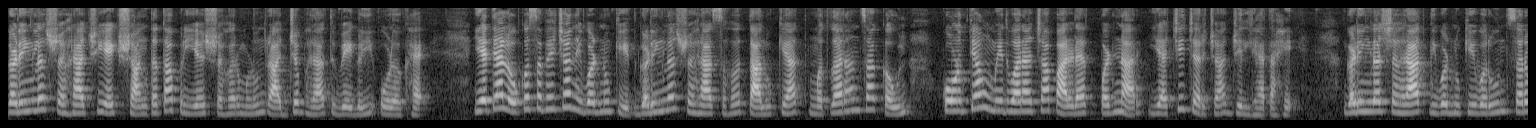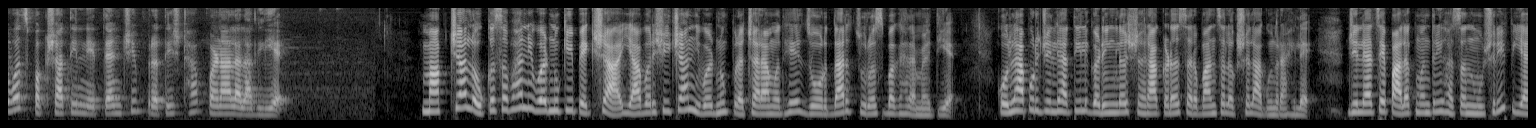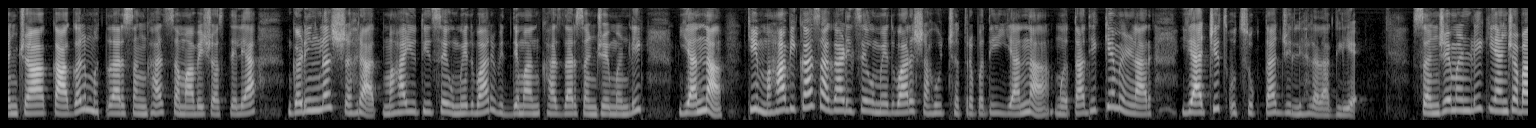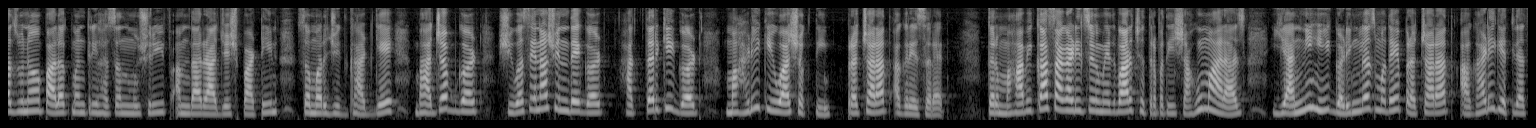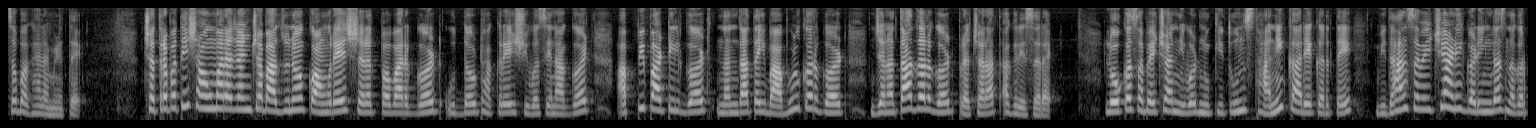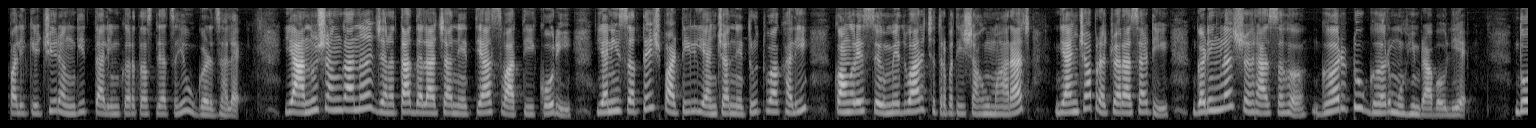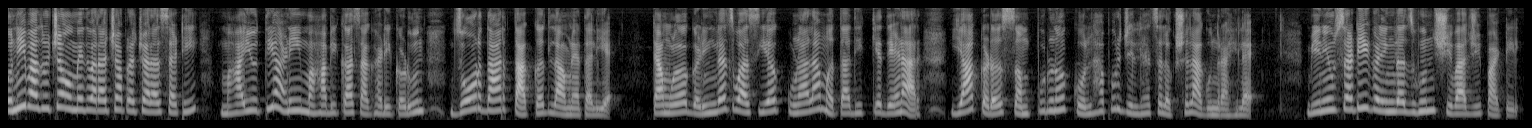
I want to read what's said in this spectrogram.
गडिंग्लज शहराची एक शांतताप्रिय शहर म्हणून राज्यभरात वेगळी ओळख आहे. येत्या लोकसभेच्या निवडणुकीत गडिंग्लज शहरासह तालुक्यात मतदारांचा कौल कोणत्या उमेदवाराच्या पारड्यात पडणार याची चर्चा जिल्ह्यात आहे. गडिंग्लज शहरात निवडणुकीवरून सर्वच पक्षातील नेत्यांची प्रतिष्ठा पणाला लागली आहे. मागच्या लोकसभा निवडणुकीपेक्षा यावर्षीच्या निवडणूक प्रचारामध्ये जोरदार चुरस बघायला मिळतीये. कोल्हापूर जिल्ह्यातील गडिंग्लज शहराकडे सर्वांचं लक्ष लागून राहिलंय. जिल्ह्याचे पालकमंत्री हसन मुश्रीफ यांच्या कागल मतदारसंघात समावेश असलेल्या गडिंग्लज शहरात महायुतीचे उमेदवार विद्यमान खासदार संजय मंडलिक यांना की महाविकास आघाडीचे उमेदवार शाहू छत्रपती यांना मताधिक्य मिळणार याचीच उत्सुकता जिल्ह्याला लागली आहे संजय मंडलिक यांच्या बाजूनं पालकमंत्री हसन मुश्रीफ आमदार राजेश पाटील समरजित घाटगे भाजप गट शिवसेना शिंदे गट हातर्की गट महाडिक युवा शक्ती प्रचारात अग्रेसर आहेत. तर महाविकास आघाडीचे उमेदवार छत्रपती शाहू महाराज यांनीही गडिंग्लजमध्ये प्रचारात आघाडी घेतल्याचं बघायला मिळतंय. छत्रपती शाहू महाराजांच्या बाजूनं काँग्रेस शरद पवार गट उद्धव ठाकरे शिवसेना गट आप्पी पाटील गट नंदाताई बाभुळकर गट जनता दल गट प्रचारात अग्रेसर आहे लोकसभेच्या निवडणुकीतून स्थानिक कार्यकर्ते विधानसभेची आणि गडिंग्लज नगरपालिकेची रंगीत तालीम करत असल्याचंही उघड झालंय. या अनुषंगानं जनता दलाच्या नेत्या स्वाती कोरी यांनी सतेज पाटील यांच्या नेतृत्वाखाली काँग्रेसचे उमेदवार छत्रपती शाहू महाराज यांच्या प्रचारासाठी गडिंग्लज शहरासह घर टू घर मोहीम राबवली आहे. दोन्ही बाजूच्या उमेदवाराच्या प्रचारासाठी महायुती आणि महाविकास आघाडीकडून जोरदार ताकद लावण्यात आली आहे. त्यामुळं गडिंग्लजवासीय कुणाला मताधिक्य देणार याकडं संपूर्ण कोल्हापूर जिल्ह्याचं लक्ष लागून राहिलं आहे बी न्यूजसाठी गडिंग्लजहून शिवाजी पाटील.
